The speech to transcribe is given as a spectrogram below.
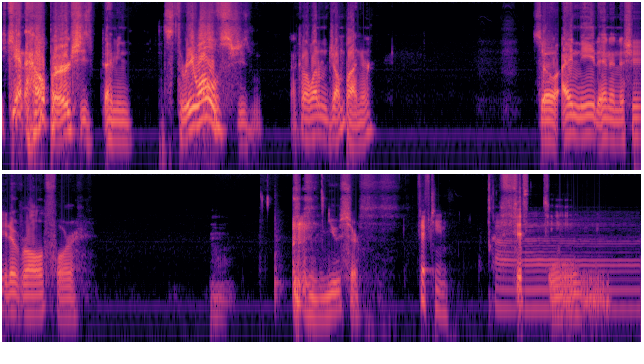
You can't help her. She's, I mean, it's three wolves. She's not gonna let them jump on her. So I need an initiative roll for you, sir. Fifteen. 15. Uh,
